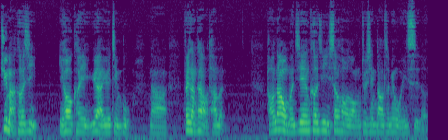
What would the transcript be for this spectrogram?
巨马科技。以后可以越来越进步，那非常看好他们。好，那我们今天科技生活龙就先到这边为止了。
